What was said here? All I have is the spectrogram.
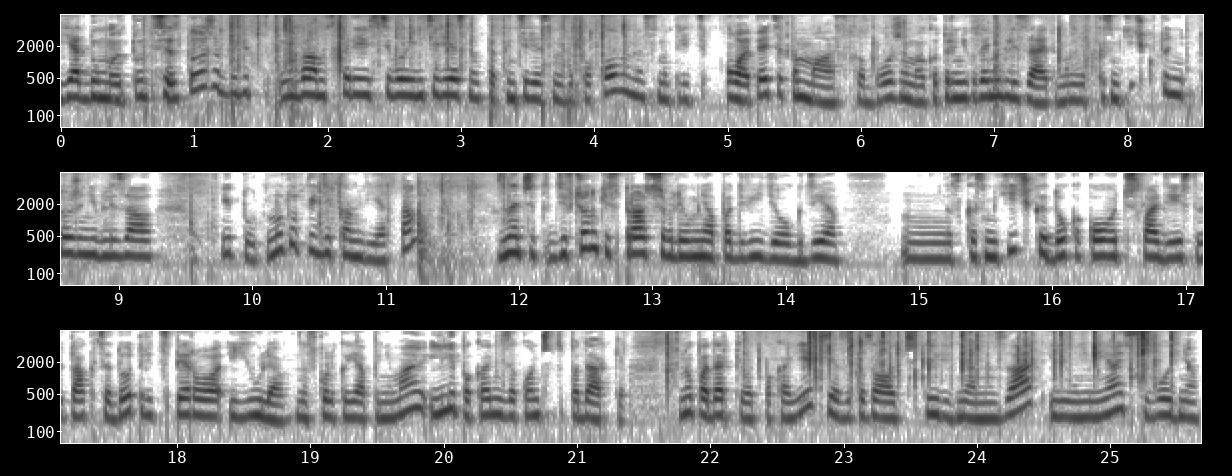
Я думаю, тут сейчас тоже будет вам, скорее всего, интересно. Так интересно запаковано, смотрите. О, опять эта маска, боже мой, которая никуда не влезает. Она мне в косметичку тоже не влезала. И тут. Ну, тут в виде конверта. Значит, девчонки спрашивали у меня под видео, где с косметичкой до какого числа действует акция? До 31 июля, насколько я понимаю, или пока не закончатся подарки. Ну, подарки вот пока есть, я заказала 4 дня назад, и у меня сегодня,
